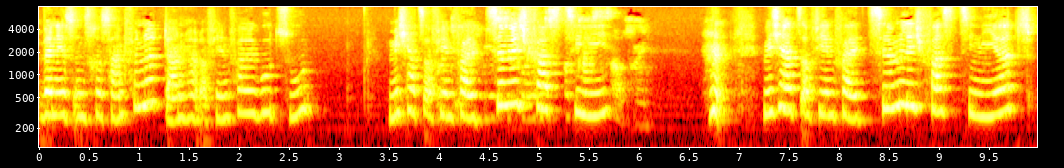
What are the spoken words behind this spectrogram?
wenn ihr es interessant findet, dann hört auf jeden Fall gut zu. Mich hat es auf jeden Fall ziemlich fasziniert. Mich hat es auf jeden Fall ziemlich fasziniert.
